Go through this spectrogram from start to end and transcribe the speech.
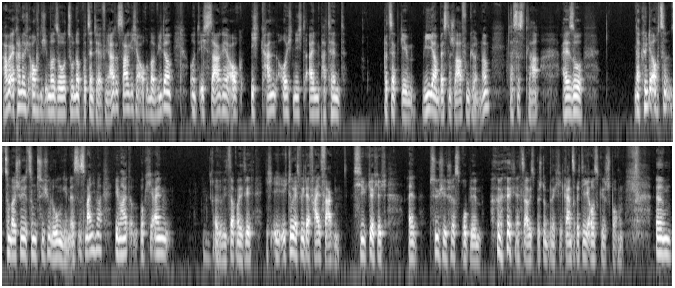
aber er kann euch auch nicht immer so zu 100% helfen. Ja, das sage ich ja auch immer wieder. Und ich sage ja auch, ich kann euch nicht ein Patentrezept geben, wie ihr am besten schlafen könnt. Ne? Das ist klar. Also da könnt ihr auch zu, zum Beispiel zum Psychologen gehen. Es ist manchmal eben halt wirklich ein, also wie sagt man jetzt, ich, ich, ich tue jetzt wieder falsch sagen, ein psychisches Problem. jetzt habe ich es bestimmt nicht ganz richtig ausgesprochen. Ähm,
